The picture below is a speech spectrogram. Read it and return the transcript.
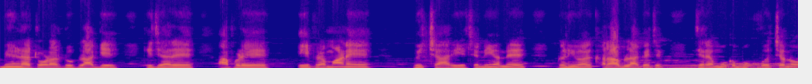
મેણા ટોળા લાગે કે જ્યારે આપણે એ પ્રમાણે વિચારીએ છીએ નહીં અને ઘણીવાર ખરાબ લાગે છે. જ્યારે અમુક અમુક વચનો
